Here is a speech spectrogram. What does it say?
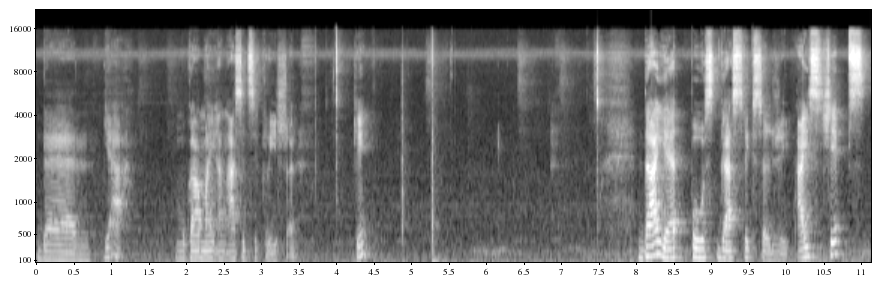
then yeah, mugamay ang acid secretion. Okay? Diet post gastric surgery. Ice chips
